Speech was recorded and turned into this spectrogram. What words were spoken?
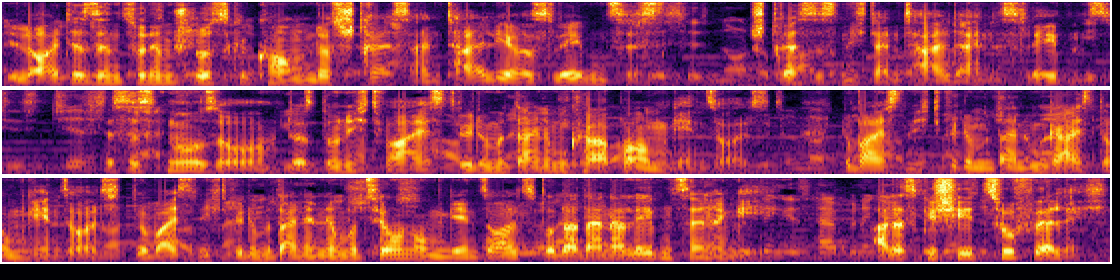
Die Leute sind zu dem Schluss gekommen, dass Stress ein Teil ihres Lebens ist. Stress ist nicht ein Teil deines Lebens. Es ist nur so, dass du nicht weißt, wie du mit deinem Körper umgehen sollst. Du weißt nicht, wie du mit deinem Geist umgehen sollst. Du weißt nicht, wie du mit deinen Emotionen umgehen sollst oder deiner Lebensenergie. Alles geschieht zufällig.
